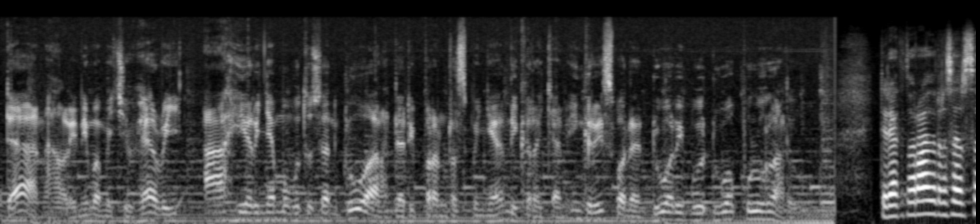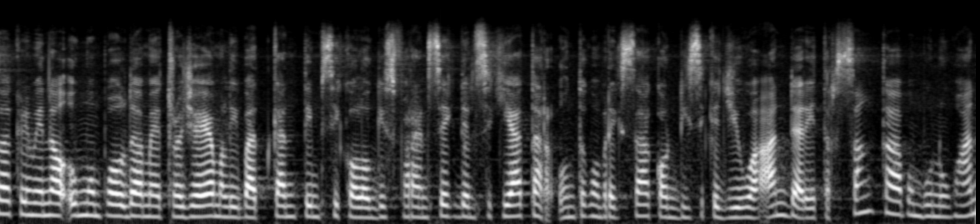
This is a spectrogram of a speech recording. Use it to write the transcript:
Dan hal ini memicu Harry akhirnya memutuskan keluar dari peran resminya di kerajaan Inggris pada 2020 lalu. Direktorat Reserse Kriminal Umum Polda Metro Jaya melibatkan tim psikologis forensik dan psikiater untuk memeriksa kondisi kejiwaan dari tersangka pembunuhan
